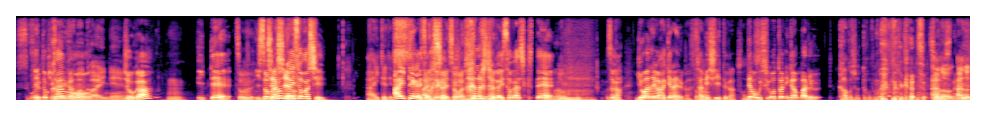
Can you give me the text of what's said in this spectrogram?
すごい。えっと経験が彼女若いね。女がうん。いてそう、うん。忙しいの。自分が忙しい。相手です。相手が忙しい。相手が忙しい彼女が忙しくて、うん。そうか弱音が吐けないのかそう寂しいとか。そうです。でも仕事に頑張る彼女ってこと なんかそうですね。あの、あの、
